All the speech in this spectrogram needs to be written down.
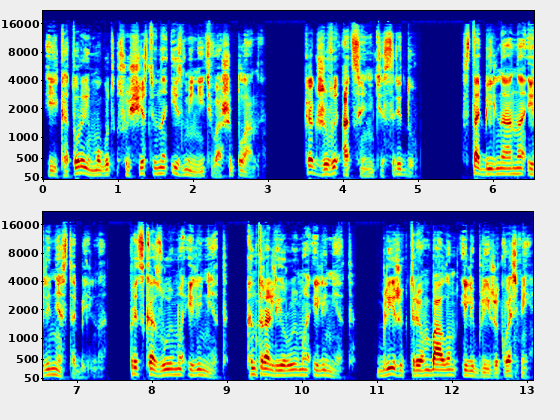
и которые могут существенно изменить ваши планы. Как же вы оцените среду? Стабильна она или нестабильна? Предсказуема или нет? Контролируема или нет? Ближе к трем баллам или ближе к восьми?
